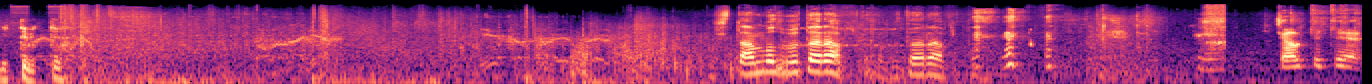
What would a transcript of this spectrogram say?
Bitti bitti. İstanbul bu tarafta, bu tarafta. Çal keke.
